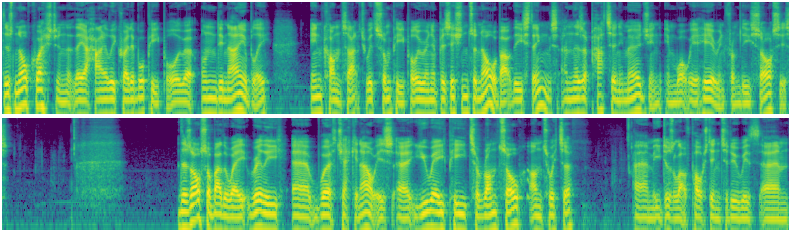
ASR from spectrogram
there's no question that they are highly credible people who are undeniably in contact with some people who are in a position to know about these things, and there's a pattern emerging in what we're hearing from these sources. There's also, by the way, really uh, worth checking out is uh, UAP Toronto on Twitter. Um, he does a lot of posting to do with um,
